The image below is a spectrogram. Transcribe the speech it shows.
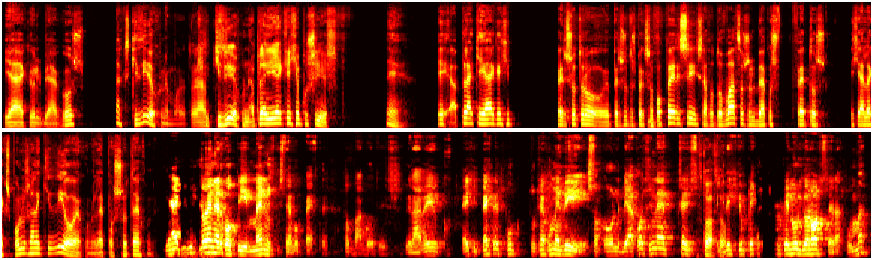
η ΑΕΚ και ο Ολυμπιακός. Εντάξει, και οι δύο έχουν μόνο τώρα. Και οι δύο έχουν. Απλά η ΑΕΚ έχει απουσίες. Ναι. Και απλά και η ΑΕΚ έχει περισσότερο, περισσότερους παίκτες από πέρυσι. Σε αυτό το βάθος, ο Ολυμπιακός φέτος έχει αλλάξει πολλούς, αλλά και οι δύο έχουν. Δηλαδή, ποσότητα έχουν. Η ΑΕΚ έχει πιο ενεργοποιημένους πιστεύω παίκτες στον πάγκο της. Δηλαδή έχει παίκτες που τους έχουμε δει. Στο- Ο Ολυμπιακός είναι. Ξέρεις, Αυτό, αυτό. Έχει πιο, πιο καινούριο ρόστερ, ας πούμε.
